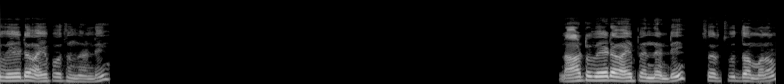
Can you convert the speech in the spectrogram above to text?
వేయడం అయిపోతుందండి. నాటు వేయడం అయిపోయిందండి. సరే చూద్దాం మనం.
